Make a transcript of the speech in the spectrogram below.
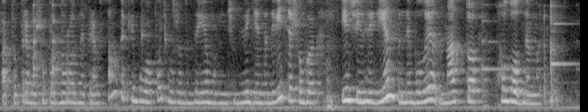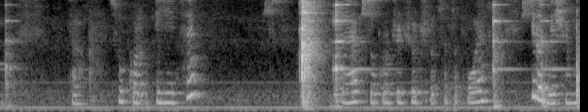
Так, тут треба, щоб однородний прям стан такий був, а потім вже додаємо інші інгредієнти. Дивіться, щоб інші інгредієнти не були надто холодними. Так, цукор і яйце. Так, цукру чуть-чуть, що це таке. І розмішуємо.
